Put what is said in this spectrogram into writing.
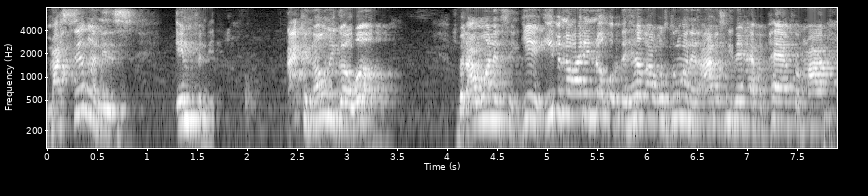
my ceiling is infinite. I can only go up. But I wanted to get, even though I didn't know what the hell I was doing, and honestly didn't have a path for my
